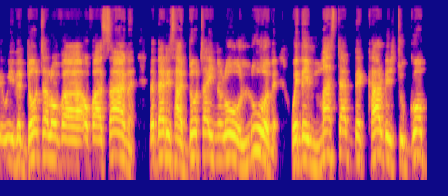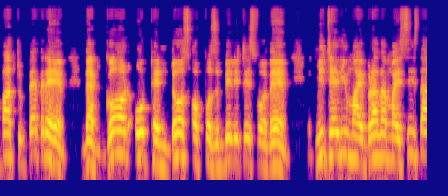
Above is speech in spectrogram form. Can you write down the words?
the, with, the, daughter of, uh, of her son, that that is her daughter-in-law, Ruth, when they mastered the courage to go back to Bethlehem, that God opened doors of possibilities for them. Let me tell you, my brother, my sister,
